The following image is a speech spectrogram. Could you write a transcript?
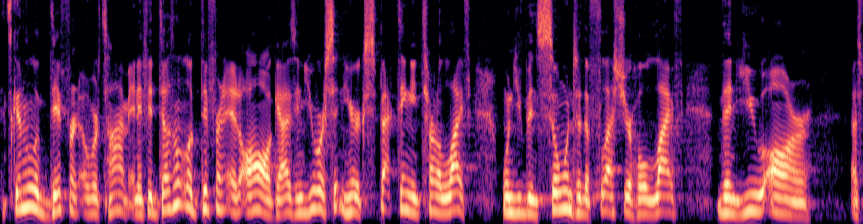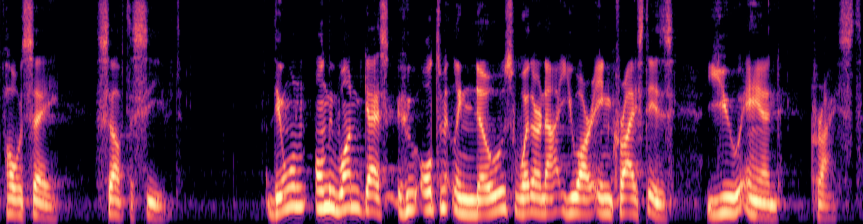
It's going to look different over time. And if it doesn't look different at all, guys, and you are sitting here expecting eternal life when you've been sown to the flesh your whole life, then you are as Paul would say, self deceived. The only one, guys, who ultimately knows whether or not you are in Christ is you and Christ.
